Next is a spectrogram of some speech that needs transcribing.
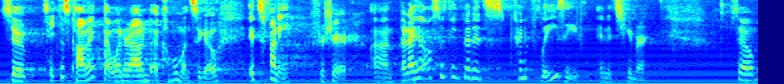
So take this comic that went around a couple months ago. It's funny, for sure, um, but I also think that it's kind of lazy in its humor. So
